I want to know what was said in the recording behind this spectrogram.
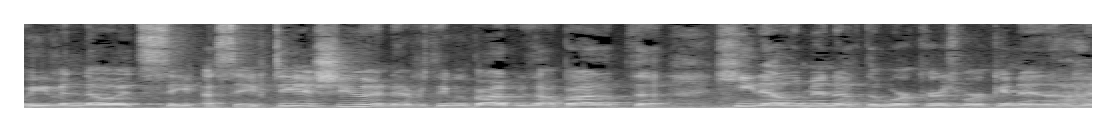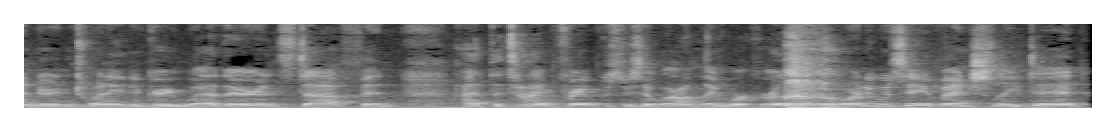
Well, even though it's sa- a safety issue and everything we brought up, we brought up the heat element of the workers working in 120 degree weather and stuff, and at the time frame because we said, why don't they work early in the morning, which they eventually did.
